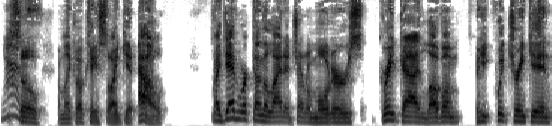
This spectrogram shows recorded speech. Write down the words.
Yes. So I'm like, okay, so I get out. My dad worked on the line at General Motors. Great guy, love him. He quit drinking,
